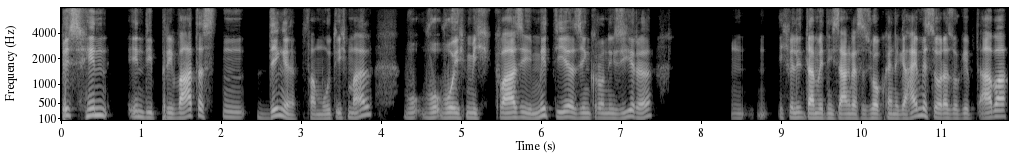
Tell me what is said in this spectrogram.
bis hin in die privatesten Dinge, vermute ich mal, wo, wo, wo ich mich quasi mit dir synchronisiere. Ich will damit nicht sagen, dass es überhaupt keine Geheimnisse oder so gibt, aber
